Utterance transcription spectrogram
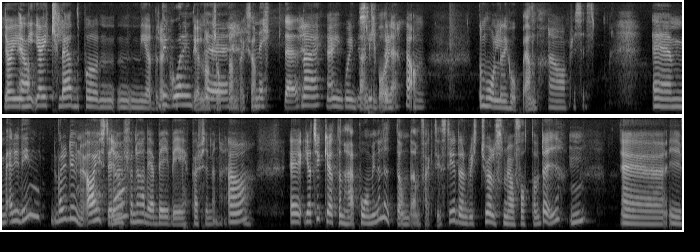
Jag är, Ja. jag är klädd på nedre delen av kroppen. Liksom. näck där. Nej, jag går inte Du Ankeborg. Ja. Mm. De håller ihop en. Ja, precis. Ehm, är det din, var det du nu? Ja, just det. Ja. Nu, för nu hade jag babyparfymen här. Ja. Eh, jag tycker att den här påminner lite om den faktiskt. Det är den ritual som jag har fått av dig. Eh, I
